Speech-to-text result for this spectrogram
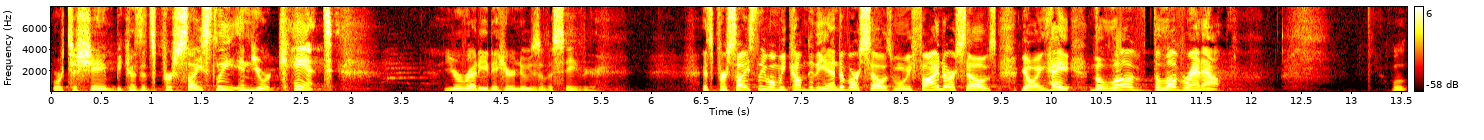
or to shame because it's precisely in your can't you're ready to hear news of a Savior. It's precisely when we come to the end of ourselves, when we find ourselves going, hey, the love, the love ran out. Well,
